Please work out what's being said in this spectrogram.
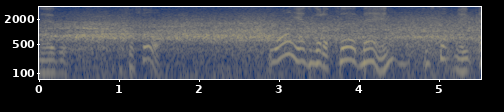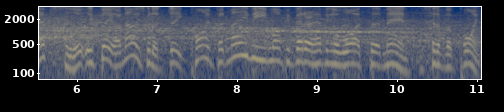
This works it down there for four. Why he hasn't got a third man, he's got me absolutely beat. I know he's got a deep point, but maybe he might be better at having a wide third man instead of a point.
